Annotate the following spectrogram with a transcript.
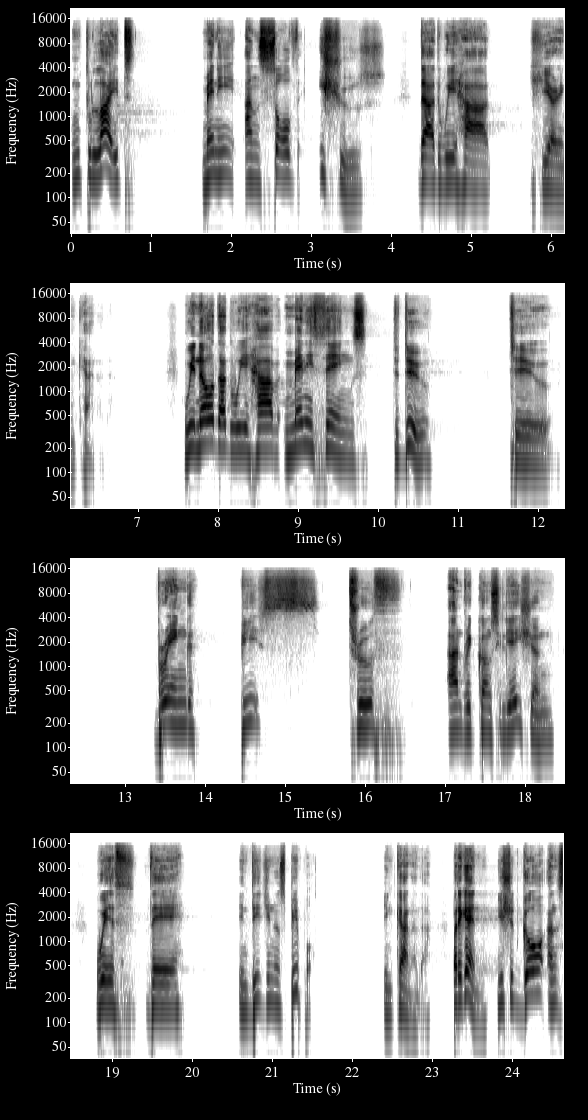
into light many unsolved issues that we had here in Canada. We know that we have many things to do to bring peace, truth, and reconciliation with the indigenous people in Canada. But again, you should go and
